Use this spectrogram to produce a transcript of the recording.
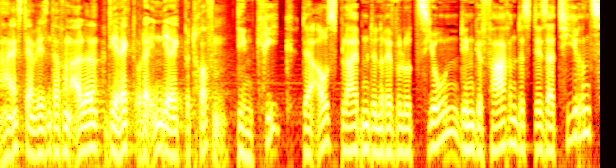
Heißt ja, wir sind davon alle direkt oder indirekt betroffen. Dem Krieg, der ausbleibenden Revolution, den Gefahren des Desertierens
